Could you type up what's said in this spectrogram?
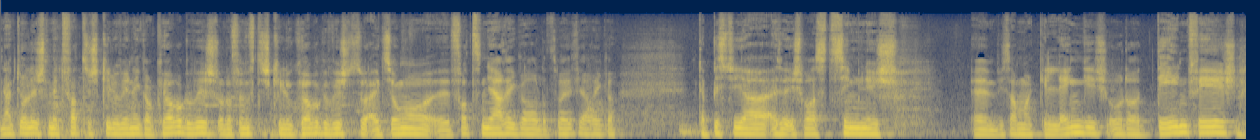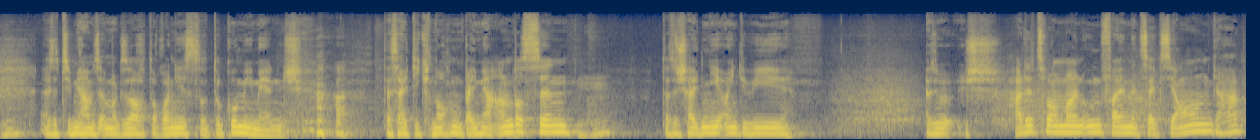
natürlich mit 40 Kilo weniger Körpergewicht oder 50 Kilo Körpergewicht, so als junger äh, 14-Jähriger oder 12-Jähriger. Da bist du ja, also ich war ziemlich, äh, wie sag mal, gelenkig oder dehnfähig. Also zu mir haben sie immer gesagt, der Ronny ist der, der Gummimensch. dass halt die Knochen bei mir anders sind, dass ich halt nie irgendwie, also ich hatte zwar mal einen Unfall mit sechs Jahren gehabt,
